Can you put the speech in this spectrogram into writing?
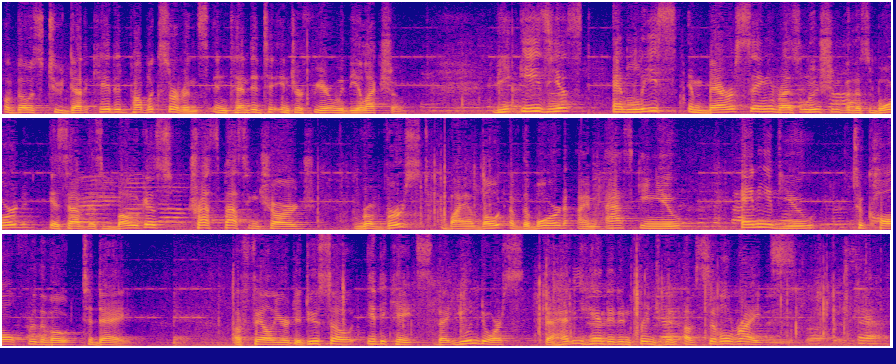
of those two dedicated public servants intended to interfere with the election. The easiest and least embarrassing resolution for this board is to have this bogus trespassing charge reversed by a vote of the board. I'm asking you, any of you, to call for the vote today. A failure to do so indicates that you endorse the heavy-handed infringement of civil rights. Yes.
